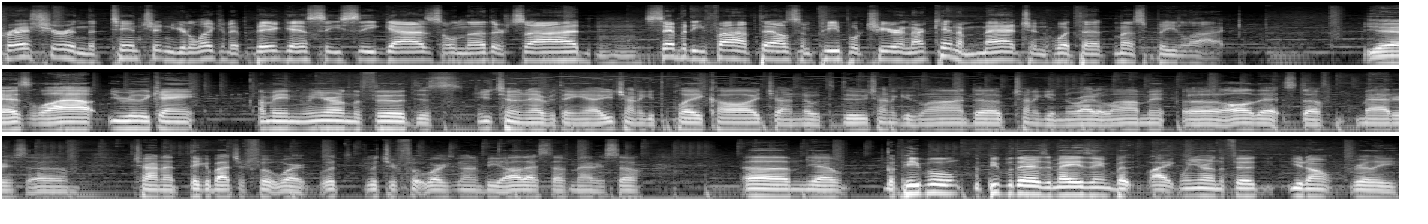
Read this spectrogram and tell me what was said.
pressure and the tension? You're looking at big SEC guys on the other side, 75,000 people cheering. I can't imagine what that must be like. Yeah, it's loud. You really can't I mean, when you're on the field, just you're tuning everything out. You're trying to get the play call. You're trying to know what to do. Trying to get lined up. Trying to get in the right alignment. Uh, all that stuff matters. Um, trying to think about your footwork. What what your footwork is going to be. All that stuff matters. So, um, yeah, the people the people there is amazing. But like when you're on the field, you don't really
